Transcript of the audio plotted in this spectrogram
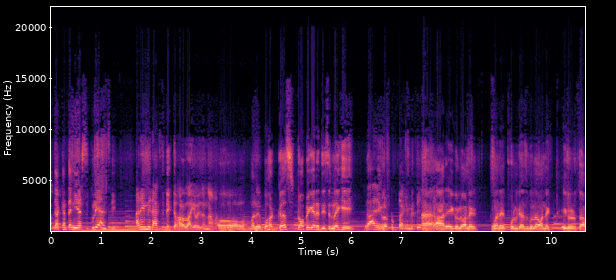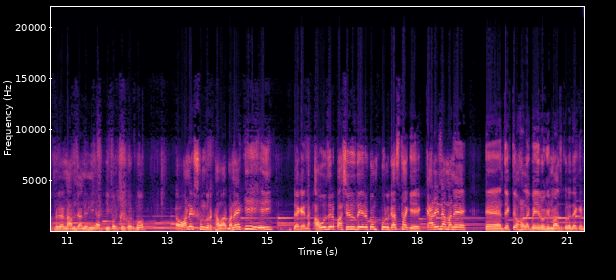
আপনি একসাথে নিয়ে আসছি তুলে আনছি। আর এমনি রাখছি দেখতে ভালো লাগে ওই জন্য আমার। ও মানে বট গাছ টপে গেড়ে দিয়েছেন নাকি? আর এগুলো টুকটাক এমনিতে আর এগুলো অনেক মানে ফুল গাছগুলো অনেক এগুলোর তো আপনারা নাম জানেনই আর কি পরিচয় করব? অনেক সুন্দর খামার। মানে কি এই দেখেন হাউজের পাশে যদি এরকম ফুল গাছ থাকে কারই না মানে দেখতে ভালো লাগবে এই রঙিন মাছগুলো দেখেন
